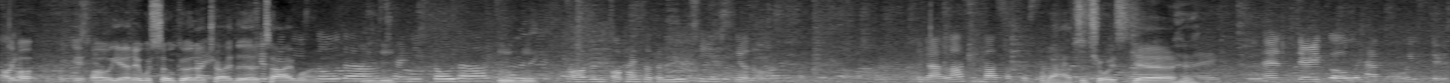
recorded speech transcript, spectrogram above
All you Oh, can drink. oh yeah, they were so good. I tried the Japanese Thai one. Soda, Chinese soda, all the all kinds of the new teas, you know. We got lots and lots of the stuff. Lots of choice. Yeah. Right. And there you go, we have oysters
